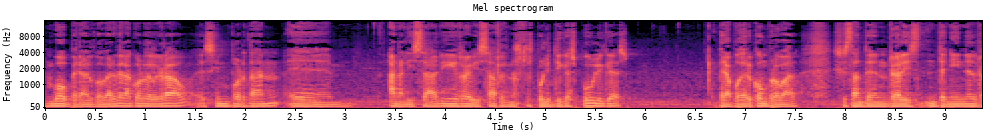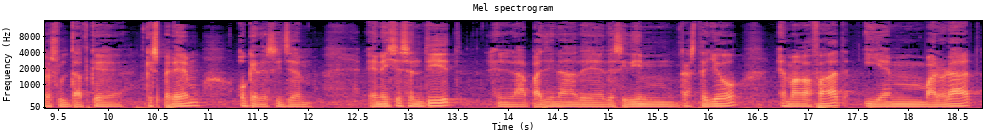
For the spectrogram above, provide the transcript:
bo, per al govern de l'acord del grau és important eh, analitzar i revisar les nostres polítiques públiques per a poder comprovar si estan tenint el resultat que, que esperem o que desitgem. En aquest sentit, en la pàgina de Decidim Castelló hem agafat i hem valorat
